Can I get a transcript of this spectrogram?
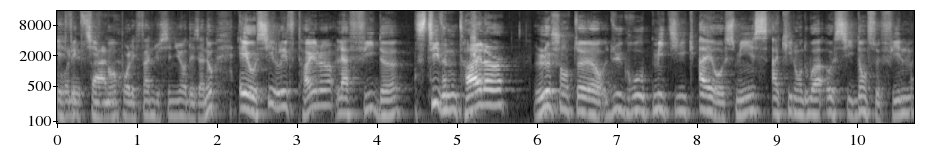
Pour les Effectivement, fans. pour les fans du Seigneur des Anneaux. Et aussi Liv Tyler, la fille de Steven Tyler. le chanteur du groupe mythique Aerosmith, à qui l'on doit aussi dans ce film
